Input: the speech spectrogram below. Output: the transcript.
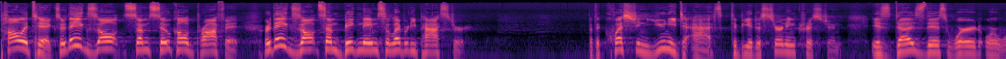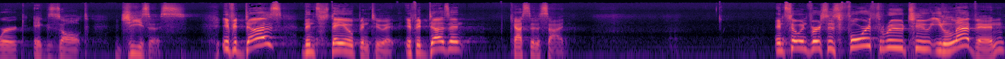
politics or they exalt some so called prophet or they exalt some big name celebrity pastor. But the question you need to ask to be a discerning Christian is Does this word or work exalt Jesus? If it does, then stay open to it. If it doesn't, cast it aside. And so in verses 4 through to 11,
